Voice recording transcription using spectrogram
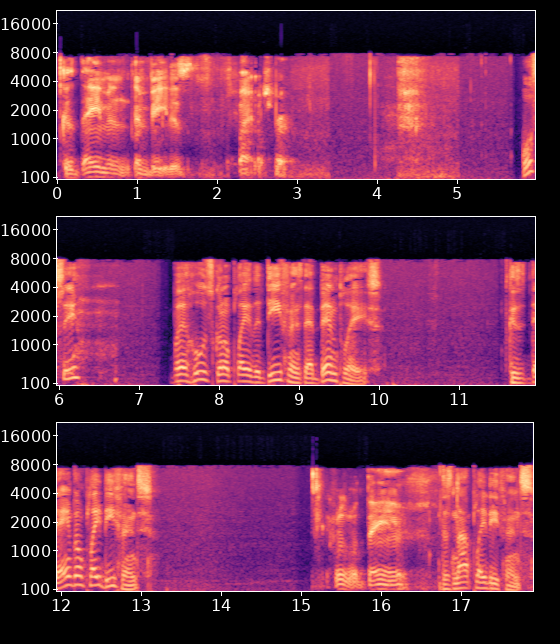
Because Dame and Embiid is finals, bro. We'll see. But who's gonna play the defense that Ben plays? Because Dame don't play defense. First of all, Dame Does not play defense.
